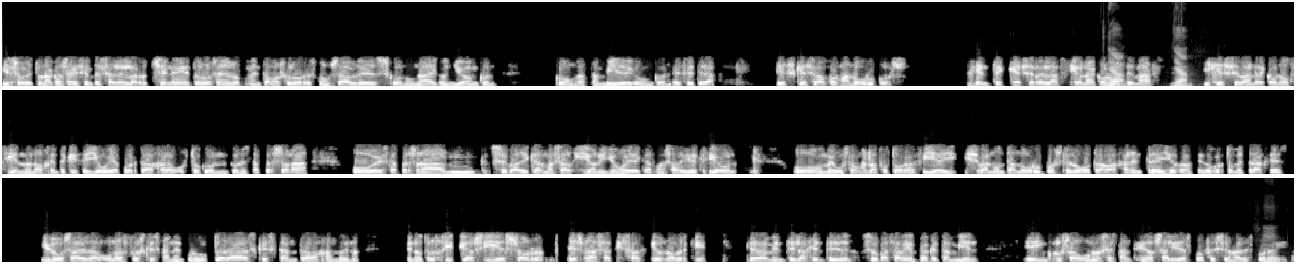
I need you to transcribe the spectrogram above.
Y sobre todo una cosa que siempre sale en la Rochene, todos los años lo comentamos con los responsables, con Unai, con John, con, con Gazambide, con etcétera, es que se van formando grupos gente que se relaciona con los demás y que se van reconociendo, ¿no? Gente que dice, yo voy a poder trabajar a gusto con, con esta persona, o esta persona mm, se va a dedicar más al guion y yo me voy a dedicar más a la dirección, o me gusta más la fotografía, y, se van montando grupos que luego trabajan entre ellos, van haciendo cortometrajes, y luego sabes de algunos pues que están en productoras, que están trabajando en, en otros sitios, y eso es una satisfacción, ¿no? Ver que, que realmente la gente se lo pasa bien, pero que también e incluso algunos están teniendo salidas profesionales por ahí.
